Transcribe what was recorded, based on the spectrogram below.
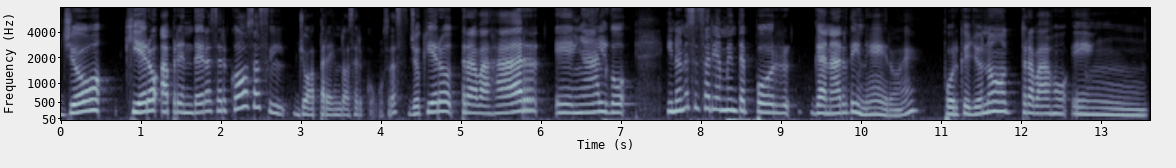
yo quiero aprender a hacer cosas, yo aprendo a hacer cosas. Yo quiero trabajar en algo y no necesariamente por ganar dinero, ¿eh? porque yo no trabajo en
